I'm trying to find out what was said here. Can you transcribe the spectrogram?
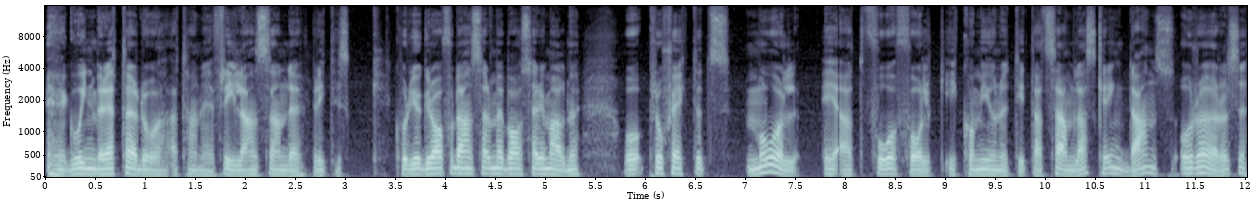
eh, Gwyn berättar då att han är frilansande brittisk koreograf och dansare med bas här i Malmö. Och projektets mål är att få folk i communityt att samlas kring dans och rörelse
